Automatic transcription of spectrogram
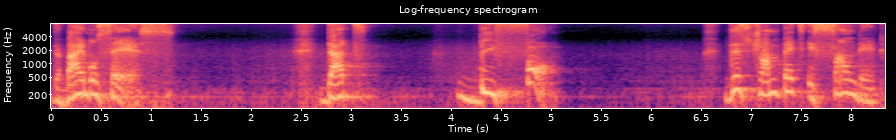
The Bible says that before this trumpet is sounded,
